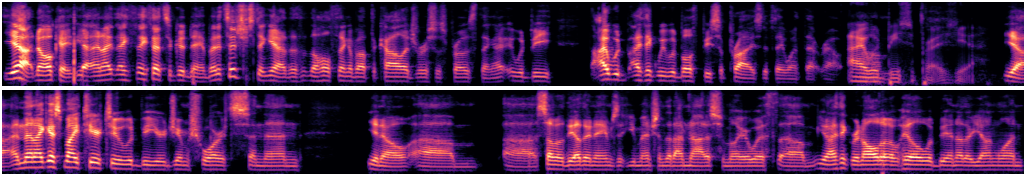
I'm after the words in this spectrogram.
yeah, no, okay, yeah, and I, I think that's a good name. But it's interesting, yeah, the, the whole thing about the college versus pros thing. It would be, I would, I think we would both be surprised if they went that route. I would Um, be surprised, yeah. Yeah, and then I guess my tier two would be your Jim Schwartz, and then, you know, um, uh, some of the other names that you mentioned that I'm not as familiar with. Um, you know, I think Renaldo Hill would be another young one.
